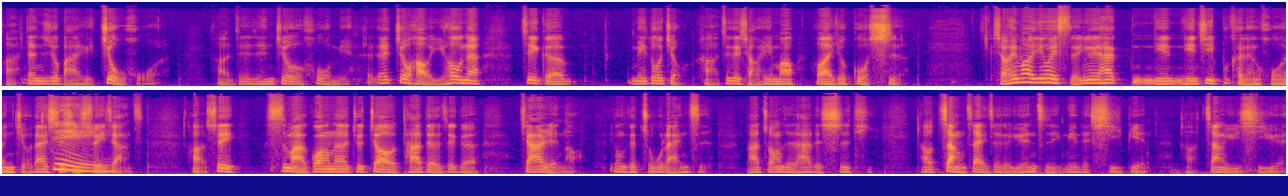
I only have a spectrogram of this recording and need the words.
啊，但是就把他给救活了。啊，这人救豁免，哎，救好以后呢，这个没多久，哈，这个小黑猫后来就过世了。小黑猫一定会死，因为它年年纪不可能活很久，大概十几岁这样子。好，所以司马光呢就叫他的这个家人哦，用个竹篮子把它装着他的尸体，然后葬在这个园子里面的西边，啊，葬于西园，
